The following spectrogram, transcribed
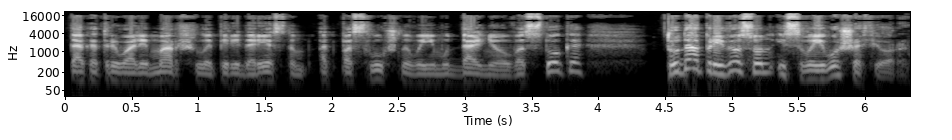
так отрывали маршала перед арестом от послушного ему Дальнего Востока, туда привез он и своего шофера.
